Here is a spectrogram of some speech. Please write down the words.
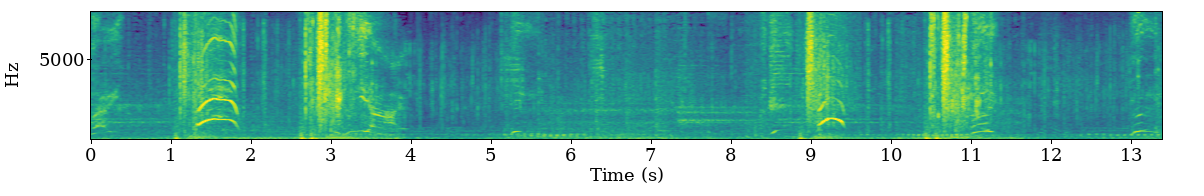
Hey! Ah! Ah!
